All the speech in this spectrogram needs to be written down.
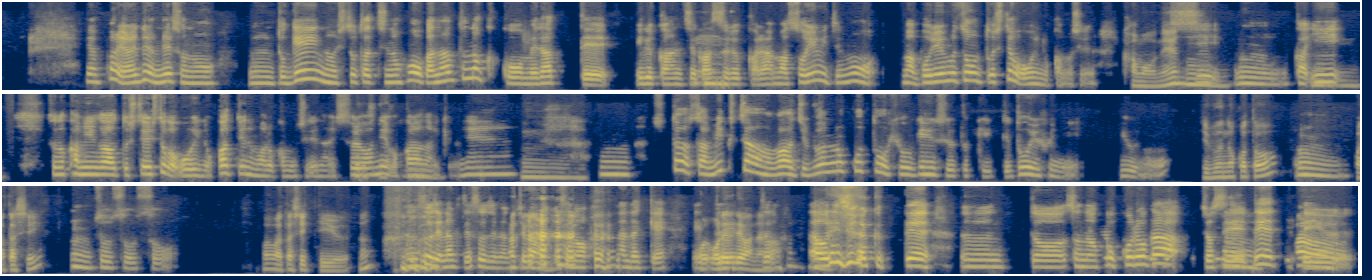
やっぱりあれだよね、その、うんとゲイの人たちの方がなんとなくこう目立っている感じがするから、まあそういう意味でも、まあボリュームゾーンとしては多いのかもしれない。かもね。し、うん、かうんいい、うんそのカミングアウトしてる人が多いのかっていうのもあるかもしれない。し、それはね、わからないけどね。うん。うん、そしたらさ、みくちゃんは自分のことを表現するときってどういうふうに言うの？自分のこと？うん、私？うん、そうそうそわ私っていう？ん？う。うん、そうじゃなくて、そうじゃなくて、あ違うその、なんだっけ、えっとお俺ではない。えっとあ、俺じゃなくって、うーんと、その心が女性でっていう、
